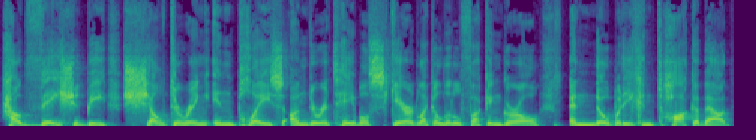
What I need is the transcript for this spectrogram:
how they should be sheltering in place under a table, scared like a little fucking girl, and nobody can talk about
